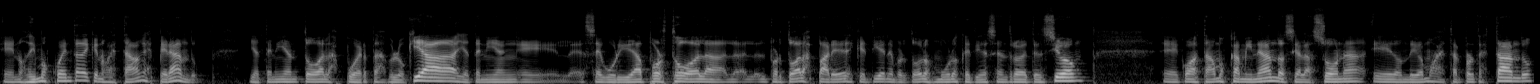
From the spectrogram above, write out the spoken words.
eh, nos dimos cuenta de que nos estaban esperando ya tenían todas las puertas bloqueadas, ya tenían eh, seguridad por, por todas las paredes que tiene, por todos los muros que tiene el centro de detención. Eh, cuando estábamos caminando hacia la zona eh, donde íbamos a estar protestando,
